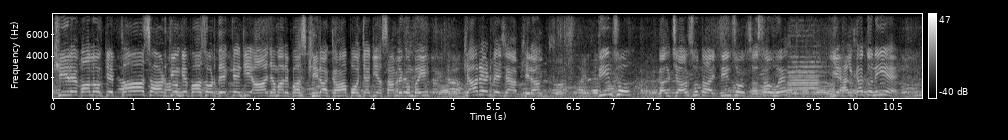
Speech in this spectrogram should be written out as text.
खीरे वालों के पास आड़तियों के पास और देखते हैं जी आज हमारे पास खीरा कहाँ पहुँचा जी। असल भाई। क्या रेट बेचे रहे हैं आप खीरा? तीन सौ। कल चार सौ था आज तीन सौ। सस्ता हुआ है। ये हल्का तो नहीं है?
